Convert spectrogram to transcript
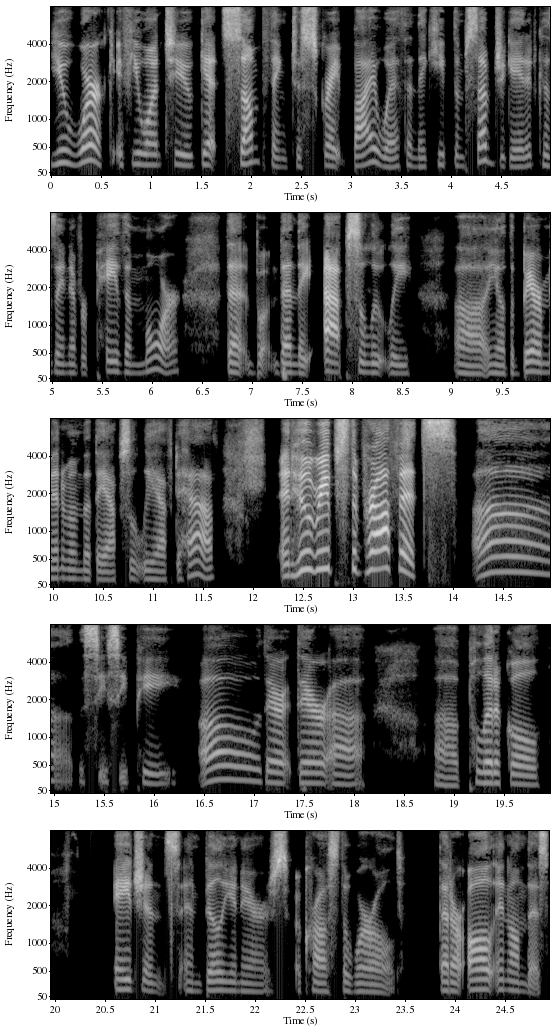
You work if you want to get something to scrape by with, and they keep them subjugated because they never pay them more than, than they absolutely uh, you know, the bare minimum that they absolutely have to have. And who reaps the profits? Ah, the CCP. Oh, they're they're uh, uh, political agents and billionaires across the world that are all in on this.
